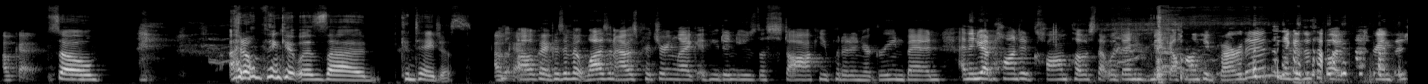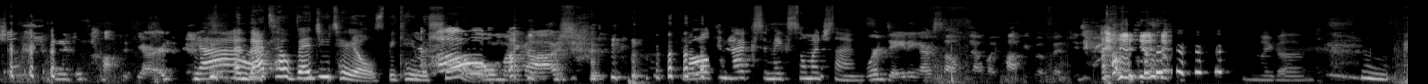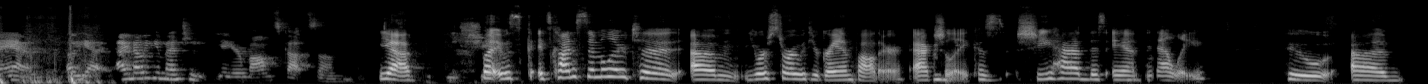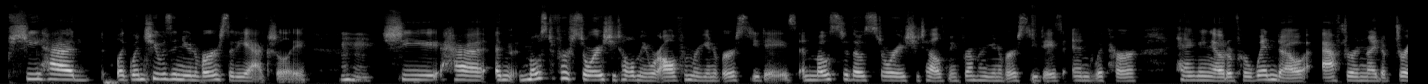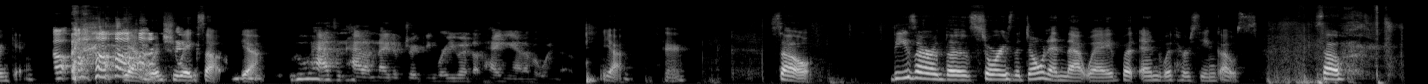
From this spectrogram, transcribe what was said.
Okay. So I don't think it was uh, contagious. Okay. Okay, because if it wasn't, I was picturing like if you didn't use the stock, you put it in your green bin, and then you had haunted compost that would then make a haunted garden. Like, is this how it transitions? and it just haunted yard. Yeah, And that's how Veggie Tales became a show. Oh my gosh. it all connects and makes so much sense. We're dating ourselves now by talking about veggie. Tales. oh my god. Hmm. Man. Oh yeah. I know you mentioned yeah, your mom's got some Yeah, shit. but it was it's kind of similar to um, your story with your grandfather actually, because she had this aunt Nellie, who uh, she had like when she was in university actually. Mhm. she had and most of her stories she told me were all from her university days and most of those stories she tells me from her university days end with her hanging out of her window after a night of drinking Oh. yeah when she wakes up yeah Who hasn't had a night of drinking where you end up hanging out of a window? yeah Fair. so these are the stories that don't end that way, but end with her seeing ghosts. So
